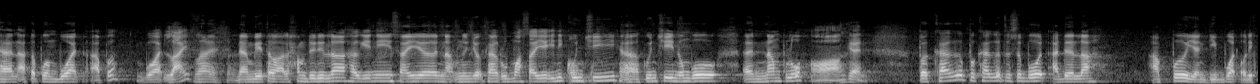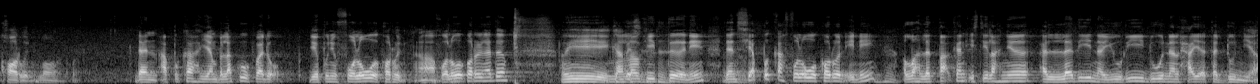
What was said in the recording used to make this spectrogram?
dan ataupun buat apa? Buat live, Live, ha. dan beritahu alhamdulillah hari ini saya nak menunjukkan rumah saya. Ini kunci ha, kunci nombor uh, 60 ha kan? Perkara-perkara tersebut adalah apa yang dibuat oleh Qarun Allah Akbar. dan apakah yang berlaku kepada dia punya follower Qarun ha follower Qarun kata Weh, kalau kita ni dan siapakah follower Qarun ini? Allah letakkan istilahnya alladzina yuridunal hayatad dunya.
